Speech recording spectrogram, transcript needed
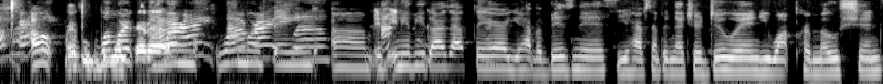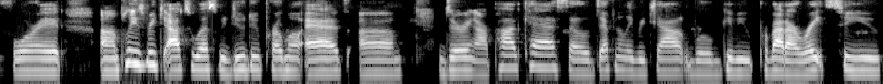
All right. oh, Maybe we can one more work that out. one, Alright, one more alright, thing well, um if I'm any of you guys out there you have a business you have something that you're doing you want promotion for it um please reach out to us. We do do promo ads um during our podcast so definitely reach out. We'll give you provide our rates to you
